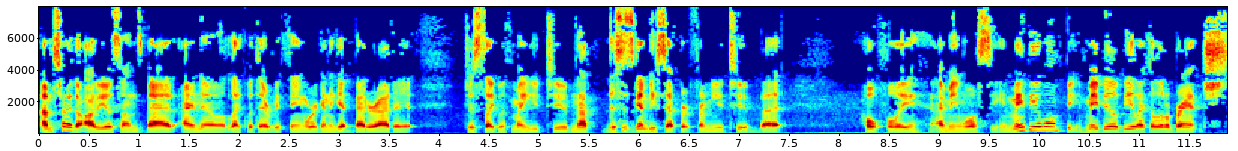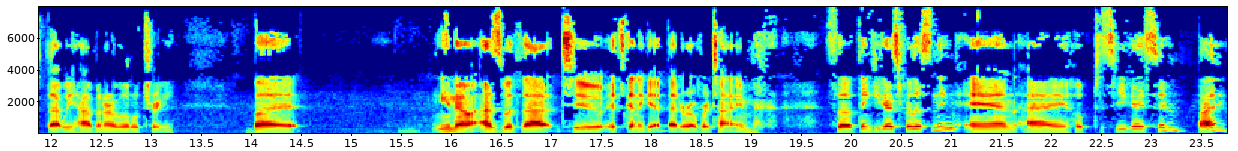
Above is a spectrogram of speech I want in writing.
I'm sorry the audio sounds bad. I know, like with everything, we're going to get better at it just like with my YouTube. Not this is going to be separate from YouTube, but hopefully, I mean, we'll see. Maybe it won't be. Maybe it'll be like a little branch that we have in our little tree. But you know, as with that too, it's going to get better over time. So thank you guys for listening and I hope to see you guys soon. Bye.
